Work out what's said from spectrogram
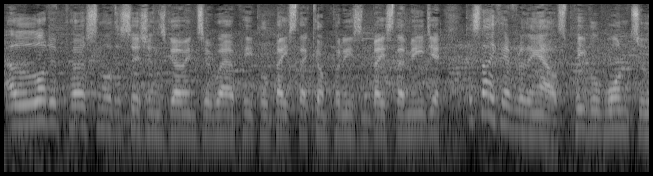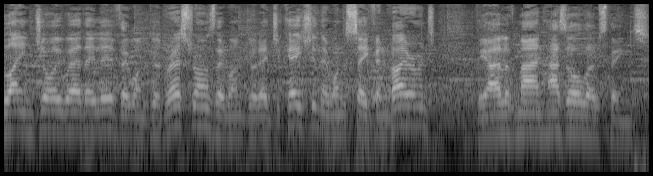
a lot of personal decisions go into where people base their companies and base their media. It's like everything else. People want to enjoy where they live, they want good restaurants, they want good education, they want a safe environment. The Isle of Man has all those things.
